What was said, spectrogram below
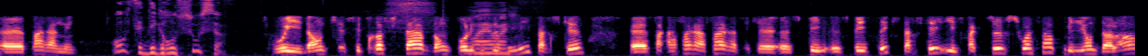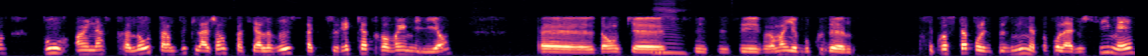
euh, par année. Oh, c'est des gros sous ça. Oui, donc c'est profitable donc pour les États-Unis parce que euh, à faire affaire avec euh, SpaceX parce qu'ils facturent 60 millions de dollars pour un astronaute, tandis que l'agence spatiale russe facturait 80 millions. donc hmm. c'est vraiment il y a beaucoup de c'est profitable pour les États-Unis, mais pas pour la Russie. Mais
